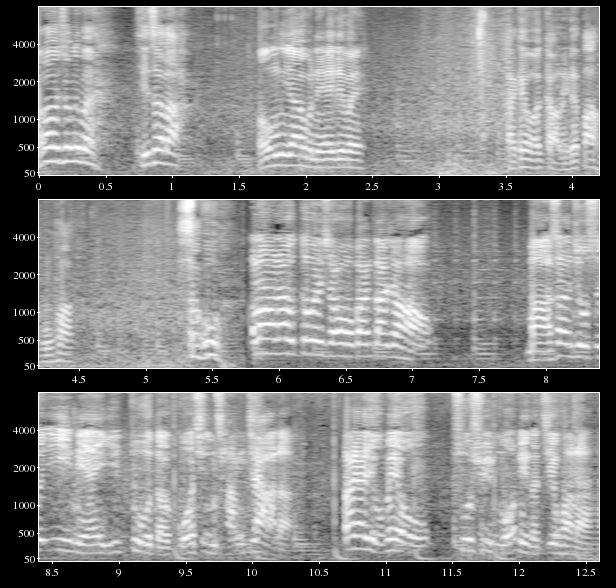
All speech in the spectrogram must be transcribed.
Hello，兄弟们，提车了，红幺五零 ADV，还给我搞了一个大红花，上户。Hello，各位小伙伴，大家好！马上就是一年一度的国庆长假了，大家有没有出去模拟的计划呢？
